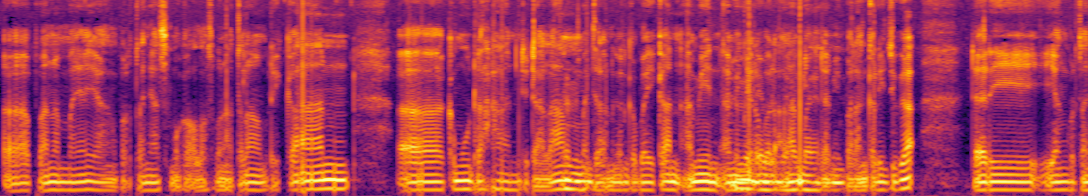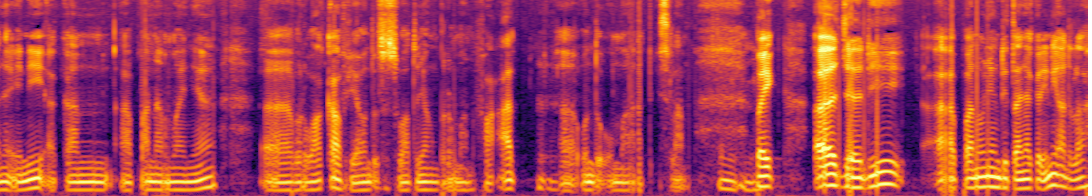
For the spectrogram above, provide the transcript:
eh, apa namanya yang bertanya semoga Allah SWT memberikan eh, kemudahan di dalam Amin. menjalankan kebaikan. Amin. Amin, Amin, ya rabbal amin, ya alamin. rabbal Dan barangkali juga dari yang bertanya ini akan apa namanya eh, berwakaf ya untuk sesuatu yang bermanfaat eh, untuk umat Islam. Amin, amin. Baik, eh, jadi apa namanya yang ditanyakan ini adalah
